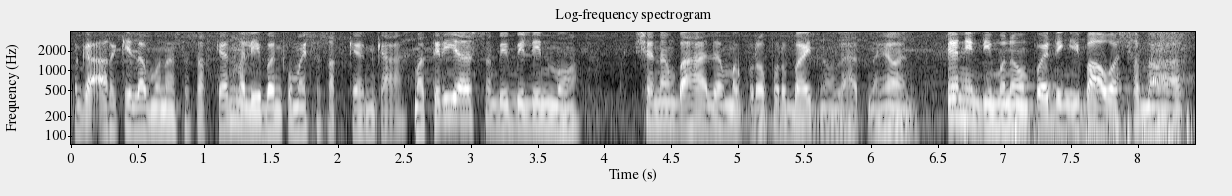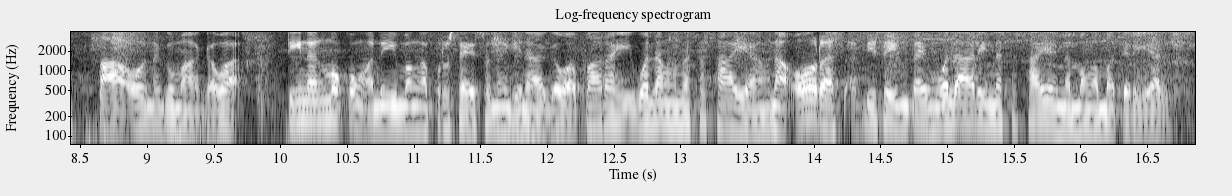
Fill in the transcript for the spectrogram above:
mag-aarkila mo ng sasakyan, maliban kung may sasakyan ka. Materials na bibilin mo, siya nang bahalang magpro-provide ng lahat na yon. Yan, hindi mo naman pwedeng ibawas sa mga tao na gumagawa. Tingnan mo kung ano yung mga proseso na ginagawa para walang nasasayang na oras at the same time wala rin nasasayang na mga materials.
